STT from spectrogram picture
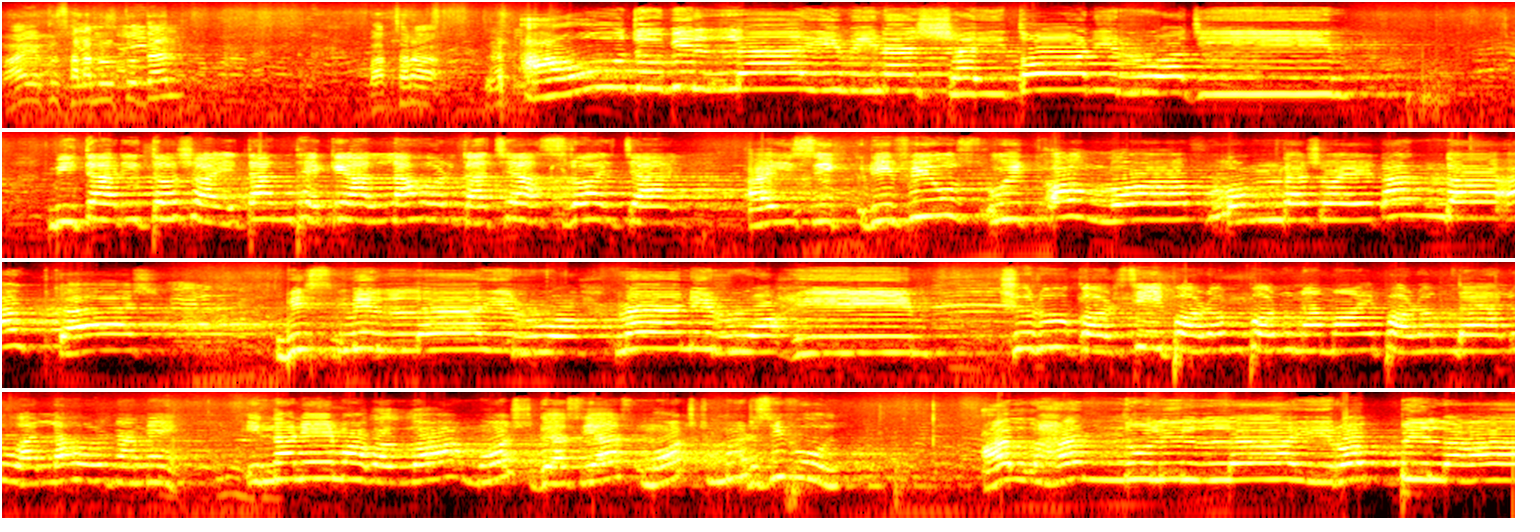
ভাই একটু সালামের উত্তর দেন বাচ্চারা أعوذ بالله من الشيطان الرجيم বিতাড়িত শয়তান থেকে আল্লাহর কাছে আশ্রয় চাই I seek refuge with Allah from the shaitan the outcast. Bismillahir পরম করুণাময় পরম দয়ালু আল্লাহর নামে In the name of Allah, most gracious, most merciful. Alhamdulillahi Rabbil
